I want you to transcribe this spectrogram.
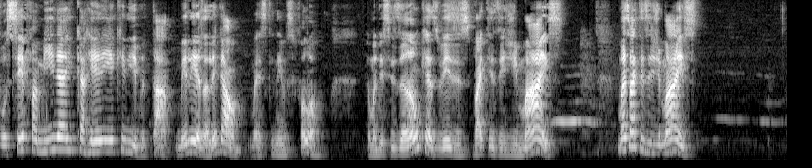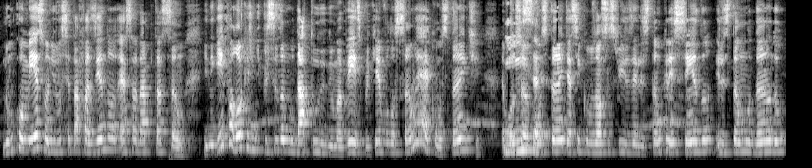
Você, família e carreira em equilíbrio. Tá, beleza, legal. Mas que nem você falou. É uma decisão que às vezes vai te exigir mais, mas vai te exigir mais num começo onde você está fazendo essa adaptação. E ninguém falou que a gente precisa mudar tudo de uma vez, porque a evolução é constante. A evolução é Isso. é constante, assim como os nossos filhos eles estão crescendo, eles estão mudando.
